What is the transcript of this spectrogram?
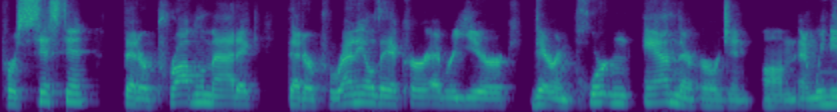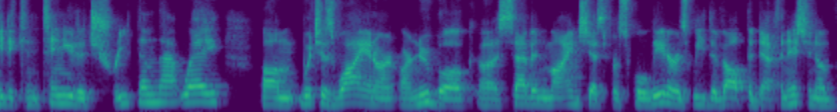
persistent, that are problematic, that are perennial. They occur every year. They're important and they're urgent. Um, and we need to continue to treat them that way. Um, which is why in our, our new book, uh, Seven Mind Shifts for School Leaders, we developed the definition of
